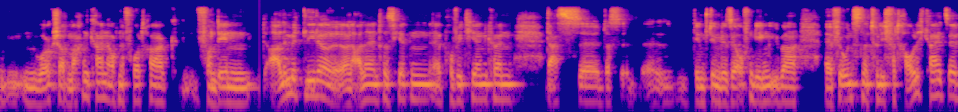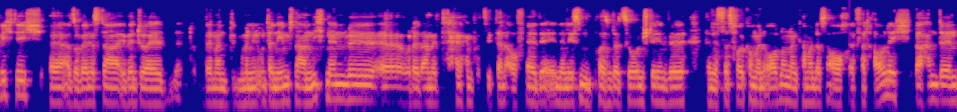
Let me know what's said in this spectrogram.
einen Workshop machen kann, auch einen Vortrag, von denen alle Mitglieder oder alle Interessierten äh, profitieren können. Das, äh, das, äh, dem stehen wir sehr offen gegenüber. Äh, für uns natürlich Vertraulichkeit sehr wichtig. Äh, also wenn es da eventuell, wenn man, wenn man den Unternehmensnamen nicht nennen will oder damit im Prinzip dann auf der, in der nächsten Präsentation stehen will, dann ist das vollkommen in Ordnung. Dann kann man das auch vertraulich behandeln.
